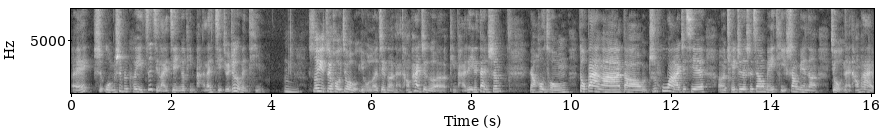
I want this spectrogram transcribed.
哎，是我们是不是可以自己来建一个品牌来解决这个问题？嗯，所以最后就有了这个奶糖派这个品牌的一个诞生。然后从豆瓣啊到知乎啊这些呃垂直的社交媒体上面呢，就奶糖派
